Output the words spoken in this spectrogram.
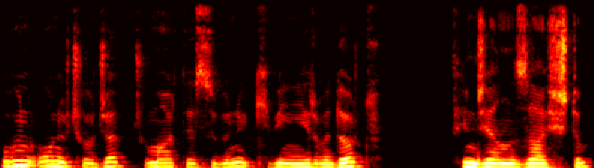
Bugün 13 Ocak Cumartesi günü 2024. Fincanınızı açtım.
